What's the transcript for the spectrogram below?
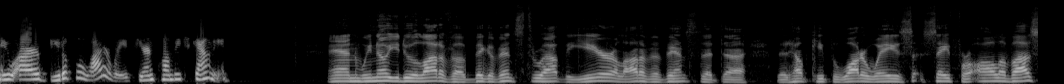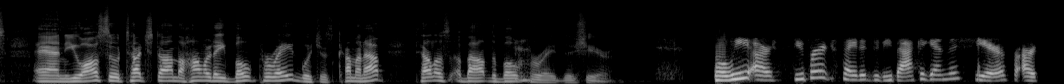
to our beautiful waterways here in Palm Beach County. And we know you do a lot of uh, big events throughout the year, a lot of events that uh, that help keep the waterways safe for all of us. And you also touched on the holiday boat parade, which is coming up. Tell us about the boat parade this year. Well, we are super excited to be back again this year for our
